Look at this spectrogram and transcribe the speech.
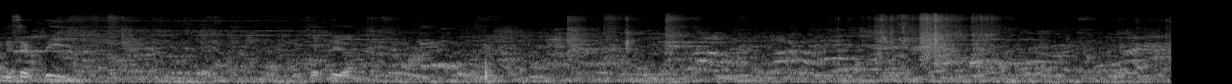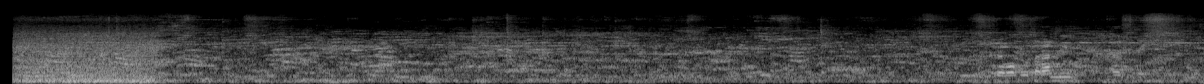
jalan di safety. Safety ya. Berapa putaran nih? Testing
